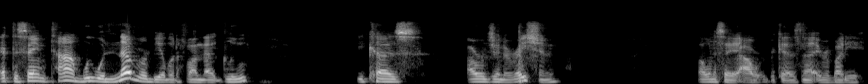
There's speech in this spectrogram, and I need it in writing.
at the same time, we will never be able to find that glue because our generation, I want to say our because not everybody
